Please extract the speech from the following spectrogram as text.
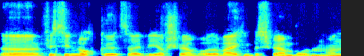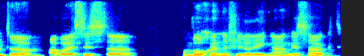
äh, für sie noch kürzer wie auf schwerem oder weichen bis schwerem Boden. Und, äh, aber es ist äh, am Wochenende viel Regen angesagt.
